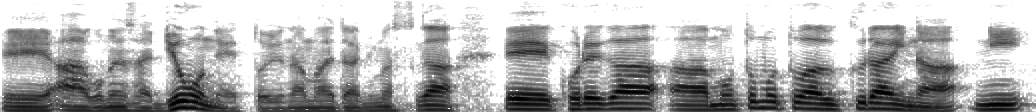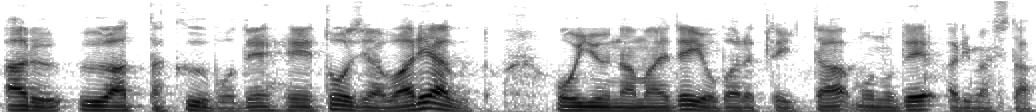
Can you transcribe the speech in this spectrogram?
えー、あごめんなさい、遼寧という名前でありますが、えー、これがもともとはウクライナにあるあった空母で、えー、当時はワリアグという名前で呼ばれていたものでありました、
